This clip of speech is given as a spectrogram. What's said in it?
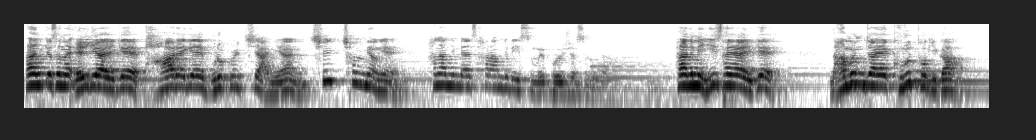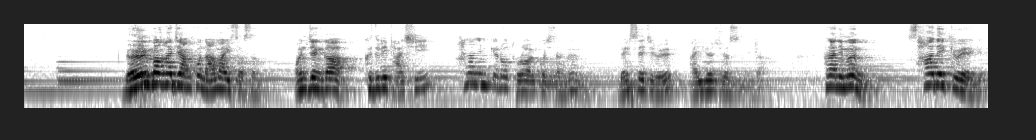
하나님께서는 엘리야에게 바알에게 무릎 꿇지 아니한 7천 명의 하나님의 사람들이 있음을 보여주셨습니다. 하나님은 이사야에게 남은 자의 구루터기가 멸망하지 않고 남아 있어서 언젠가 그들이 다시 하나님께로 돌아올 것이라는 메시지를 알려주셨습니다. 하나님은 사대 교회에게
